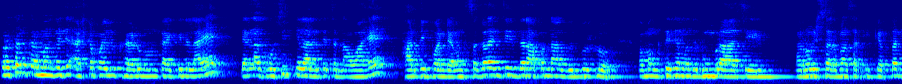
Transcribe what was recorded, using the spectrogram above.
प्रथम क्रमांकाचे अष्टपैलू खेळाडू म्हणून काय केलेलं आहे? त्यांना घोषित केलं आणि त्याचं नाव आहे हार्दिक पांड्या. मग सगळ्यांचे जर आपण नाव घेत बसलो मग त्याच्यामध्ये बुमरा असेल रोहित शर्मासारखी कप्तान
